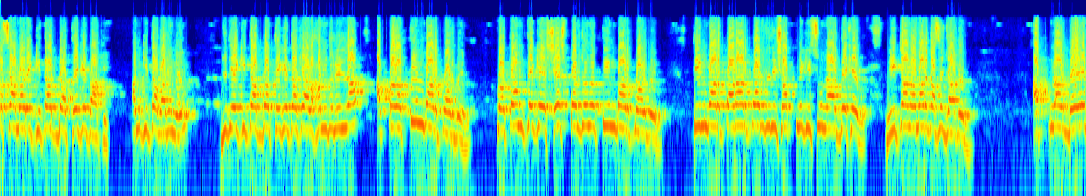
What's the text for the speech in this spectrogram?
কাছে আমার এই কিতাবটা থেকে থাকে। আমি কিতাব আনি নাই। যদি এই কিতাবটা থেকে থাকে, আলহামদুলিল্লাহ, আপনারা তিনবার পড়বেন। প্রথম থেকে শেষ পর্যন্ত তিনবার পড়বেন। তিনবার পড়ার পর যদি স্বপ্নে কিছু না দেখেন রিটার্ন আমার কাছে যাবেন। আপনার বইয়ের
